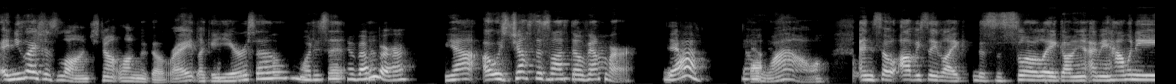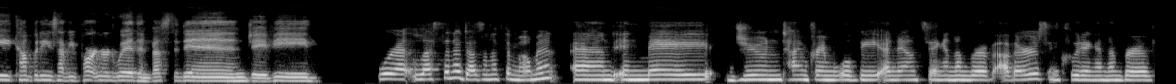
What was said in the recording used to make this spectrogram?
and you guys just launched not long ago, right? Like a year or so. What is it? November. Yeah. Oh, it was just this last mm-hmm. November. Yeah. Oh, wow. And so obviously, like this is slowly going. I mean, how many companies have you partnered with, invested in, JV? We're at less than a dozen at the moment. And in May, June timeframe, we'll be announcing a number of others, including a number of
